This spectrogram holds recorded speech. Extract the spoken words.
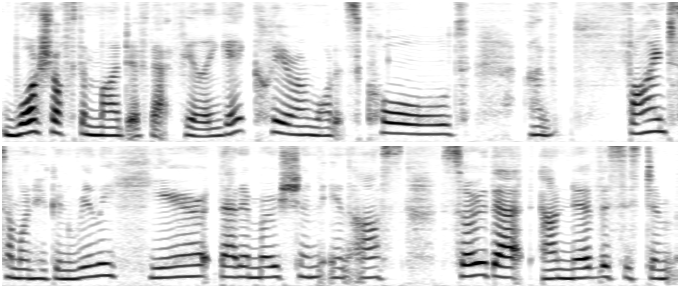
wash off the mud of that feeling, get clear on what it's called, um, find someone who can really hear that emotion in us so that our nervous system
